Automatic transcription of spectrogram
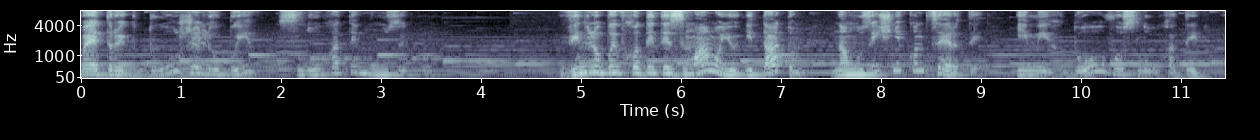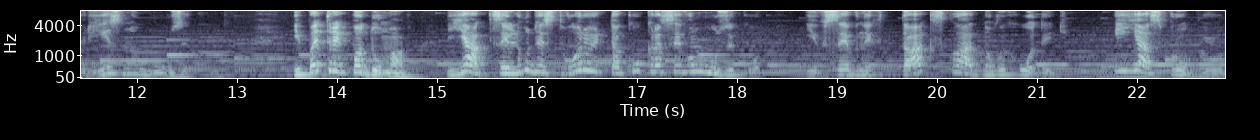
Петрик дуже любив слухати музику. Він любив ходити з мамою і татом на музичні концерти і міг довго слухати різну музику. І Петрик подумав, як це люди створюють таку красиву музику, і все в них так складно виходить. І я спробую,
